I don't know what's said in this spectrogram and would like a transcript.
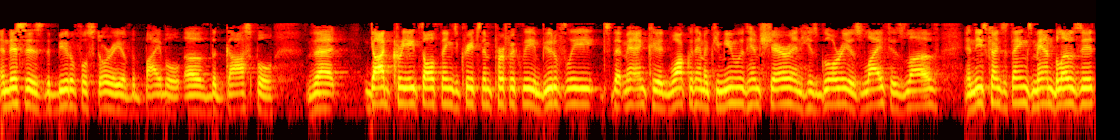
And this is the beautiful story of the Bible, of the gospel, that God creates all things. He creates them perfectly and beautifully so that man could walk with Him and commune with Him, share in His glory, His life, His love, and these kinds of things. Man blows it,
